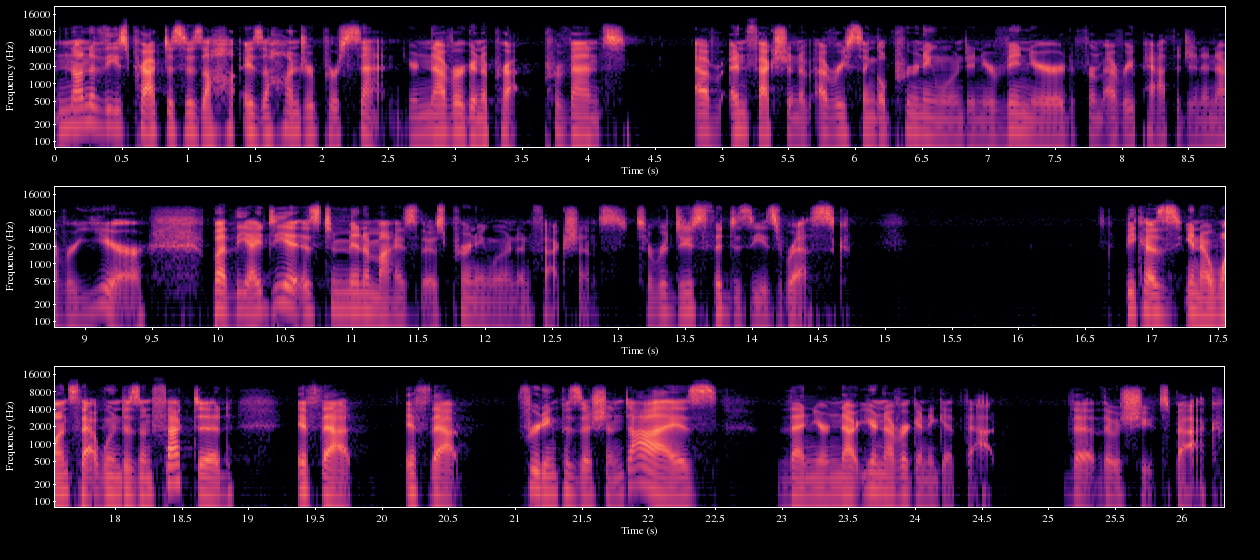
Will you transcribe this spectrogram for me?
none of these practices is a hundred percent. You're never going to pre prevent infection of every single pruning wound in your vineyard from every pathogen in every year. But the idea is to minimize those pruning wound infections, to reduce the disease risk. Because, you know, once that wound is infected, if that, if that fruiting position dies, then you're, ne- you're never going to get that, the, those shoots back.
